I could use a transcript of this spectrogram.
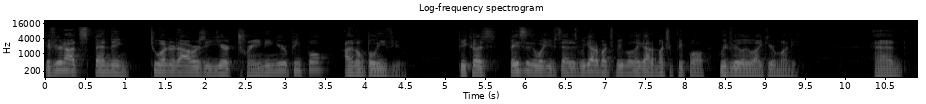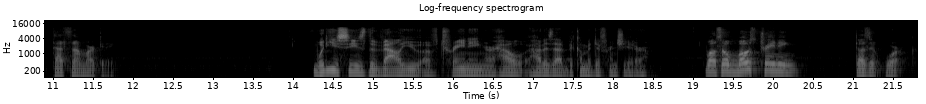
if you're not spending 200 hours a year training your people, I don't believe you. Because basically what you've said is we got a bunch of people, they got a bunch of people, we'd really like your money. And that's not marketing. What do you see as the value of training, or how how does that become a differentiator? Well, so most training doesn't work,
